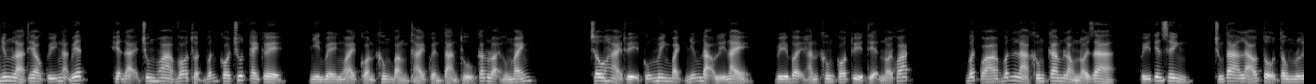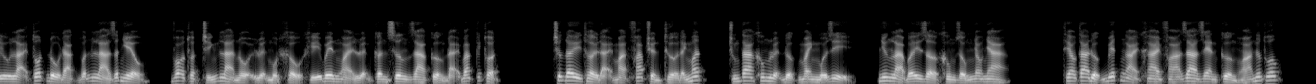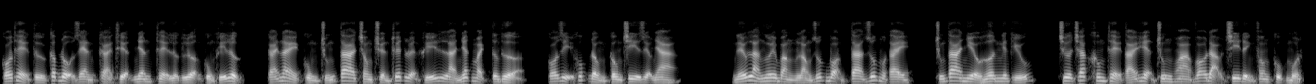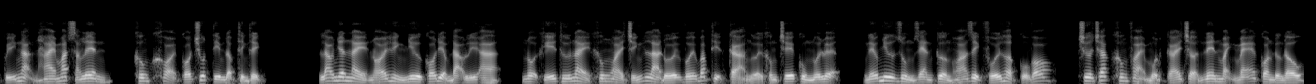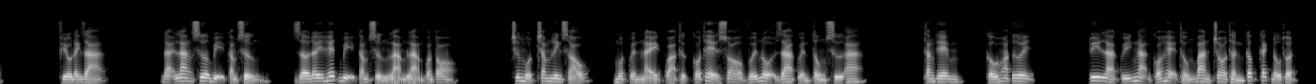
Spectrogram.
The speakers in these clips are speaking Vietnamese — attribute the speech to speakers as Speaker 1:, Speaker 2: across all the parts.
Speaker 1: nhưng là theo quý ngạn biết, hiện đại trung hoa võ thuật vẫn có chút cay kê, nhìn bề ngoài còn không bằng thái quyền tán thủ các loại hung mãnh. Châu hải thụy cũng minh bạch những đạo lý này, vì vậy hắn không có tùy tiện nói khoác. Bất quá vẫn là không cam lòng nói ra, quý tiên sinh, chúng ta lão tổ tông lưu lại tốt đồ đạc vẫn là rất nhiều, võ thuật chính là nội luyện một khẩu khí bên ngoài luyện cân xương ra cường đại bắc kích thuật. Trước đây thời đại mạt pháp truyền thừa đánh mất, chúng ta không luyện được manh mối gì, nhưng là bây giờ không giống nhau nha. Theo ta được biết ngài khai phá ra gen cường hóa nước thuốc, có thể từ cấp độ gen cải thiện nhân thể lực lượng cùng khí lực cái này cùng chúng ta trong truyền thuyết luyện khí là nhất mạch tương thừa, có dị khúc đồng công chi diệu nha. Nếu là ngươi bằng lòng giúp bọn ta giúp một tay, chúng ta nhiều hơn nghiên cứu, chưa chắc không thể tái hiện trung hoa võ đạo chi đỉnh phong cục một quý ngạn hai mắt sáng lên, không khỏi có chút tim đập thình thịch. Lão nhân này nói hình như có điểm đạo lý a nội khí thứ này không ngoài chính là đối với bắp thịt cả người không chế cùng nuôi luyện, nếu như dùng gen cường hóa dịch phối hợp cổ võ, chưa chắc không phải một cái trở nên mạnh mẽ con đường đâu. Phiếu đánh giá. Đại lang xưa bị cắm sừng, giờ đây hết bị cắm sừng làm làm con to. Chương một trăm linh sáu một quyền này quả thực có thể so với nội gia quyền tông sứ a. Tăng thêm, cấu hoa tươi. Tuy là quý ngạn có hệ thống ban cho thần cấp cách đấu thuật,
